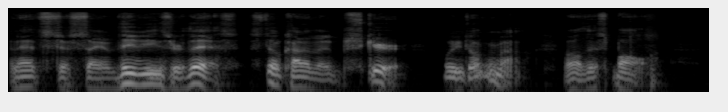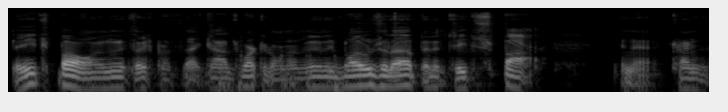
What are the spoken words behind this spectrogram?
And that's just saying these or this. Still kind of obscure. What are you talking about? Well, this ball. Each ball, and that God's working on it, and then he blows it up, and it's each spot in that, trying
